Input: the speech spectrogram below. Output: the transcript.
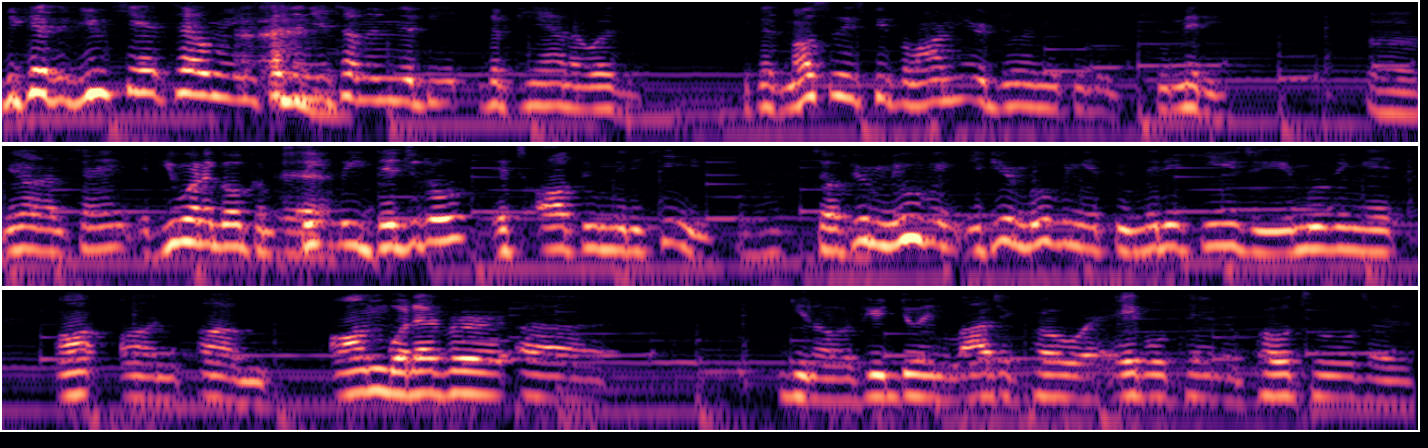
because if you can't tell me, something, you're telling me the, the piano is it? Because most of these people on here are doing it through the, the MIDIs. Mhm. You know what I'm saying? If you want to go completely digital, it's all through MIDI keys. So if you're moving, if you're moving it through MIDI keys, or you're moving it on on um on whatever uh you know, if you're doing Logic Pro or Ableton or Pro Tools or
